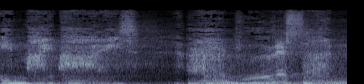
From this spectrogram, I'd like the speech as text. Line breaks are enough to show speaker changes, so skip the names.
in my eyes and listen.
